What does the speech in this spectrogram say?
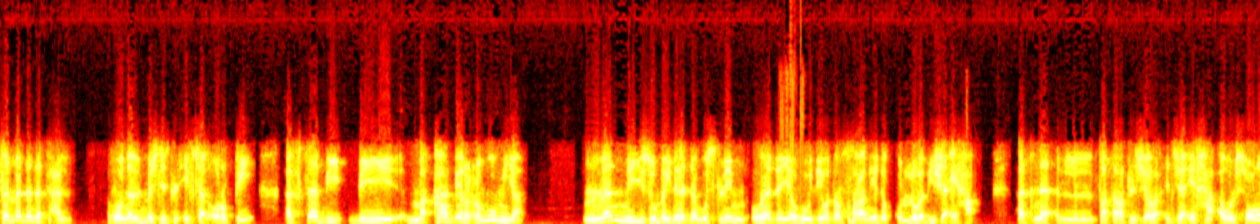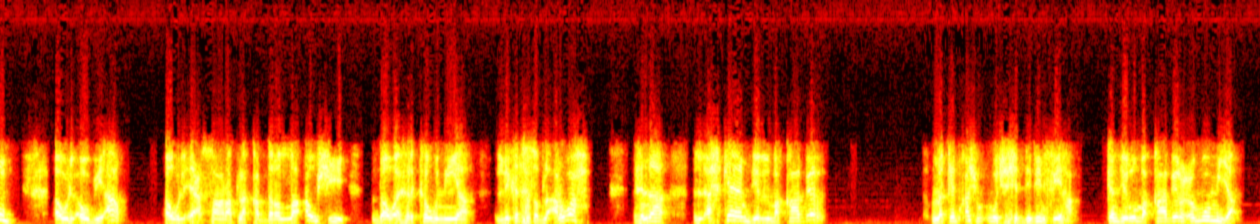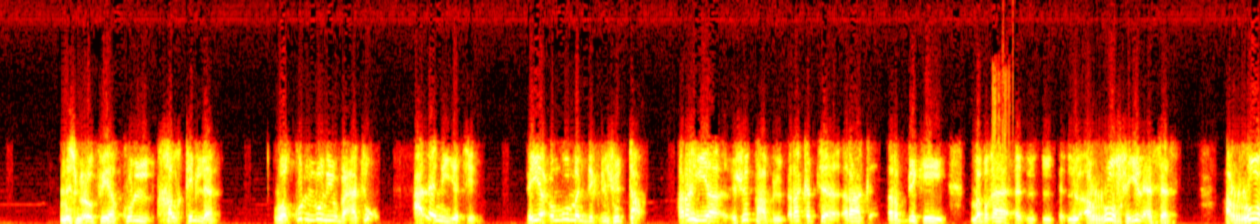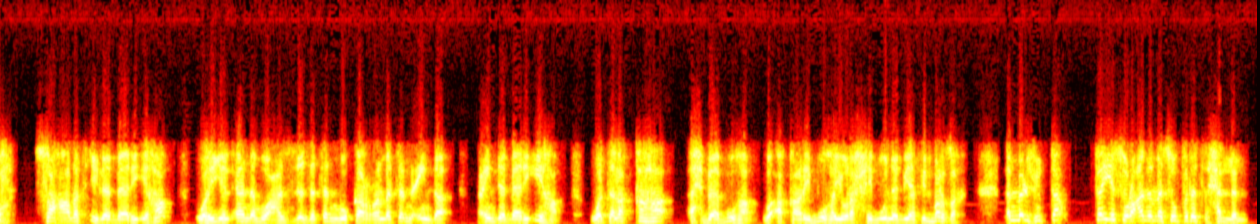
فماذا نفعل؟ هنا المجلس الافتاء الأوروبي أفتى بمقابر عمومية. ما نميزوا بين هذا مسلم وهذا يهودي وهذا نصراني هذا كله هذه جائحة أثناء فترات الجائحة أو الحروب أو الأوبئة أو الإعصارات لا قدر الله أو شي ظواهر كونية اللي كتحصد الأرواح. هنا الأحكام ديال المقابر ما كيبقاش متشددين فيها. كنديروا مقابر عمومية. نجمعوا فيها كل خلق الله. وكل يبعث على نيته هي عموما ديك الجثة. راه هي جوتابل راه راك ربي ما بغى الروح هي الأساس. الروح صعدت إلى بارئها وهي الآن معززة مكرمة عند عند بارئها وتلقاها أحبابها وأقاربها يرحبون بها في البرزخ. أما الجثة فهي سرعان ما سوف تتحلل.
